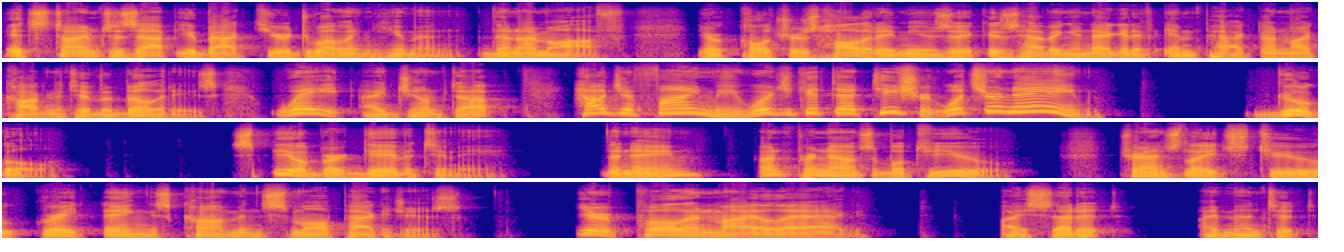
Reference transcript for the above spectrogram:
It's time to zap you back to your dwelling, human. Then I'm off. Your culture's holiday music is having a negative impact on my cognitive abilities. Wait, I jumped up. How'd you find me? Where'd you get that t shirt? What's your name? Google. Spielberg gave it to me. The name? Unpronounceable to you. Translates to Great things come in small packages. You're pulling my leg. I said it, I meant it,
